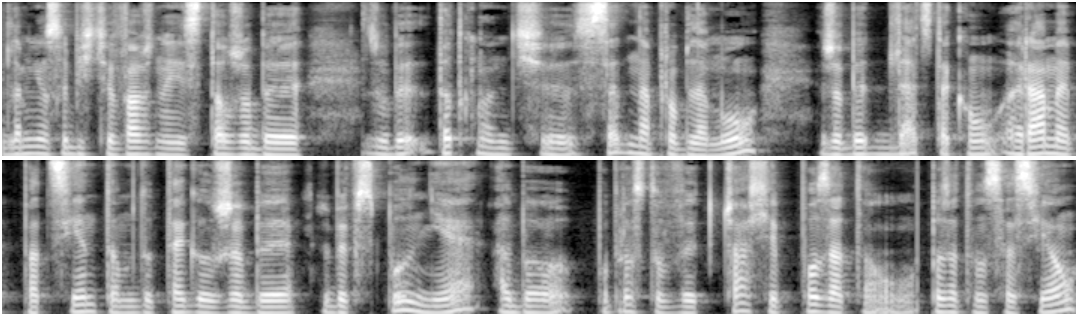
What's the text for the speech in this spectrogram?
dla mnie osobiście ważne jest to, żeby, żeby dotknąć sedna problemu żeby dać taką ramę pacjentom do tego, żeby, żeby wspólnie albo po prostu w czasie poza tą, poza tą sesją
